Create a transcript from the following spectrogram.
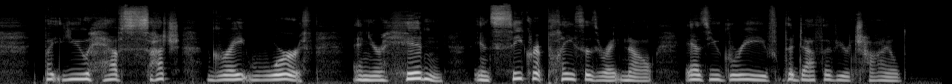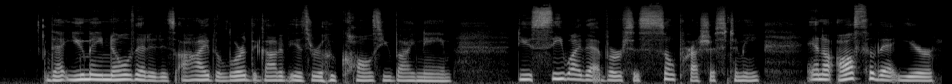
but you have such great worth and you're hidden in secret places right now as you grieve the death of your child. That you may know that it is I, the Lord, the God of Israel, who calls you by name. Do you see why that verse is so precious to me? And also that year,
